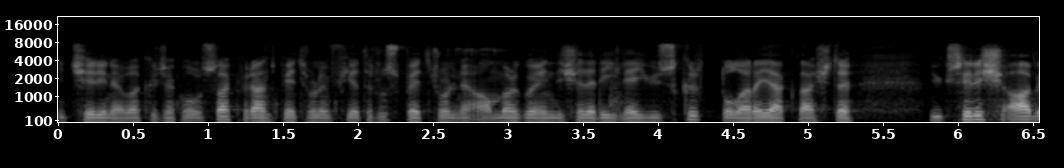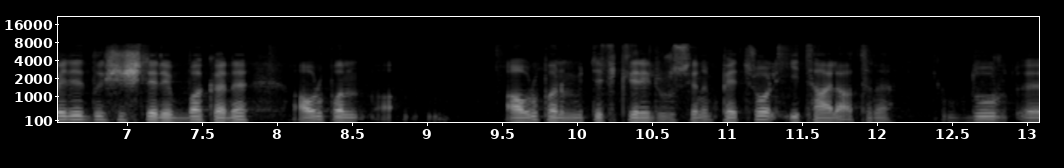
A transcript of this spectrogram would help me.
içeriğine bakacak olursak Brent petrolün fiyatı Rus petrolüne ambargo endişeleriyle 140 dolara yaklaştı. Yükseliş ABD Dışişleri Bakanı Avrupa'nın Avrupa'nın müttefikleriyle Rusya'nın petrol ithalatını dur, e,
